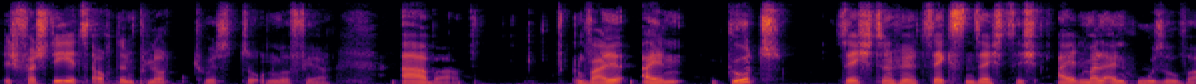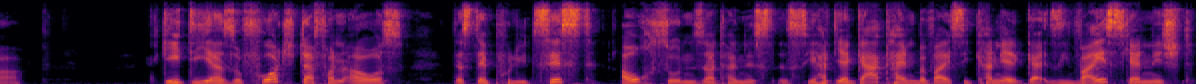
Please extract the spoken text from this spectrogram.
ich verstehe jetzt auch den Plot-Twist so ungefähr. Aber, weil ein Good 1666 einmal ein Huso war, geht die ja sofort davon aus, dass der Polizist auch so ein Satanist ist. Sie hat ja gar keinen Beweis. Sie kann ja, sie weiß ja nicht,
